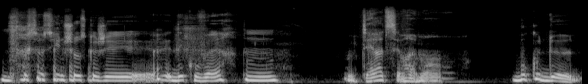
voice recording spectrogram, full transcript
C'est aussi une chose que j'ai découverte. Hmm. Le théâtre, c'est vraiment beaucoup de,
